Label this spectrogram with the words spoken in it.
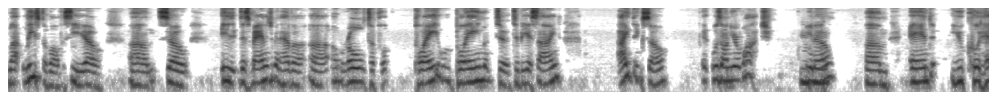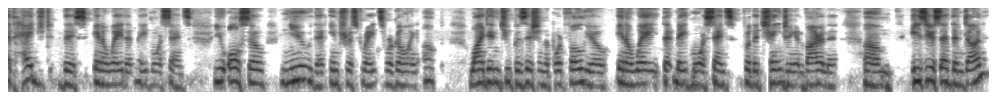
not least of all the CEO. Um, so, is, does management have a, a, a role to pl- play or blame to to be assigned? I think so. It was on your watch, mm-hmm. you know, um, and you could have hedged this in a way that made more sense. You also knew that interest rates were going up. Why didn't you position the portfolio in a way that made more sense for the changing environment? Um, easier said than done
